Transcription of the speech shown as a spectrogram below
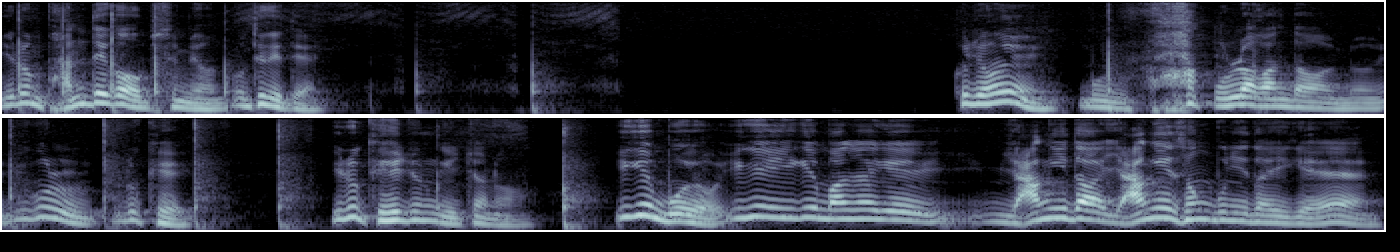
이런 반대가 없으면, 어떻게 돼? 그죠? 뭐, 확 올라간다 하면, 이걸 이렇게 이렇게 해주는 게 있잖아. 이게 뭐요? 이게, 이게 만약에 양이다, 양의 성분이다, 이게.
